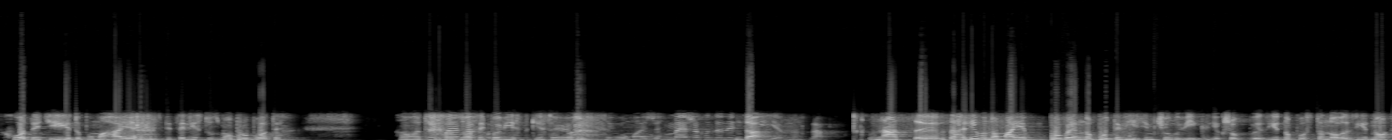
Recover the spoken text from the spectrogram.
ходить і допомагає спеціалісту з моб роботи. От, розносить повістки. То його, майже. в межах одиниці Да. є в нас, так? В нас е, взагалі воно має повинно бути вісім чоловік, якщо згідно постанов, згідно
